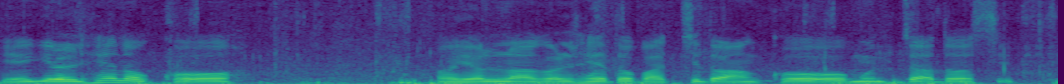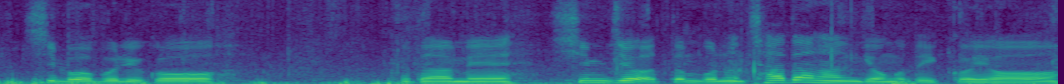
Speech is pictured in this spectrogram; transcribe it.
얘기를 해놓고, 어, 연락을 해도 받지도 않고, 문자도 씹- 씹어버리고, 그 다음에 심지어 어떤 분은 차단하는 경우도 있고요.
